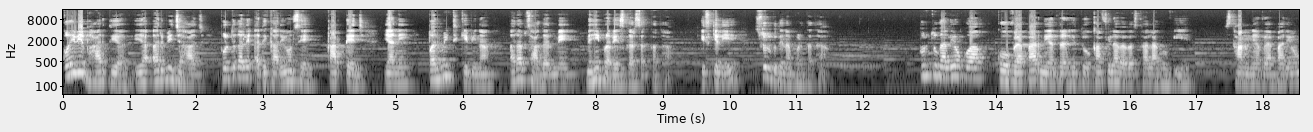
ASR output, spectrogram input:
कोई भी भारतीय या अरबी जहाज़ पुर्तगाली अधिकारियों से कार्टेज यानी परमिट के बिना अरब सागर में नहीं प्रवेश कर सकता था। इसके लिए शुल्क देना पड़ता था। पुर्तगालियों को को व्यापार नियंत्रण हेतु काफिला व्यवस्था लागू किए स्थानीय व्यापारियों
